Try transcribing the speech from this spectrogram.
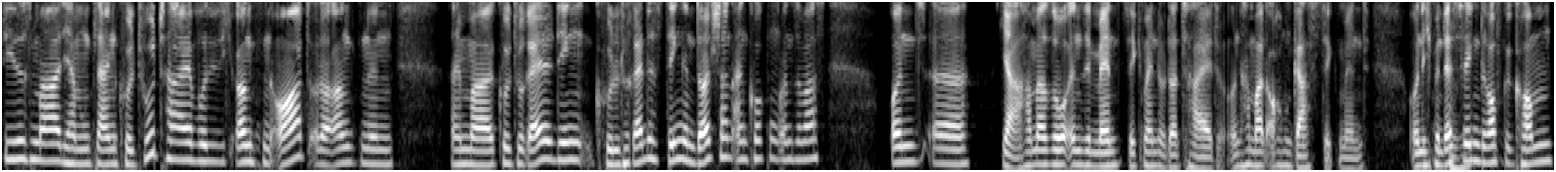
dieses Mal. Die haben einen kleinen Kulturteil, wo sie sich irgendeinen Ort oder irgendeinen einmal kulturell Ding, kulturelles Ding in Deutschland angucken und sowas. Und äh, ja, haben wir so in Segment, Segmente unterteilt und haben halt auch ein Gastsegment. Und ich bin deswegen drauf gekommen,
